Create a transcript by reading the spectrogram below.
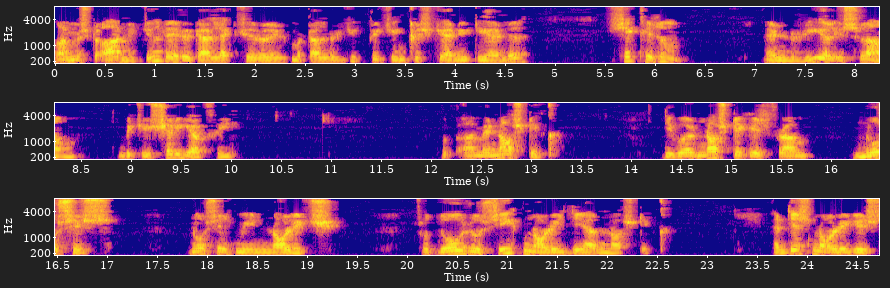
I'm Mr. Arnicher, a retired lecturer in metallurgy, preaching Christianity and Sikhism and real Islam, which is Sharia free. I'm a Gnostic. The word Gnostic is from Gnosis. Gnosis means knowledge. So those who seek knowledge, they are Gnostic. And this knowledge is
